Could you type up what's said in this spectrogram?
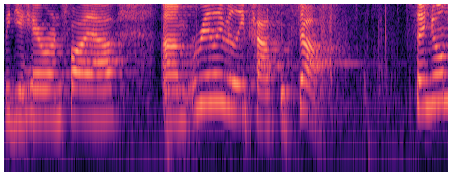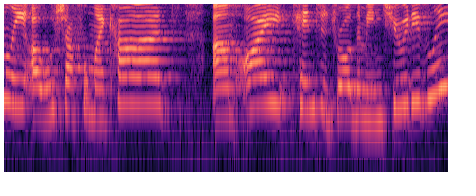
with your hair on fire. Um, really, really powerful stuff. So, normally I will shuffle my cards. Um, I tend to draw them intuitively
